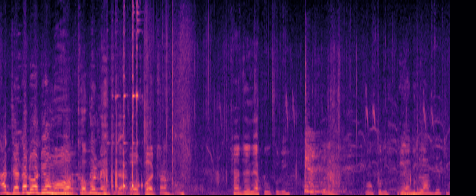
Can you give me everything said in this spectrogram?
આ જગા દોઢિયો ખબર નહીં. પોપટ. છે કુકડી. કુકરી એડું લાવજે તું.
